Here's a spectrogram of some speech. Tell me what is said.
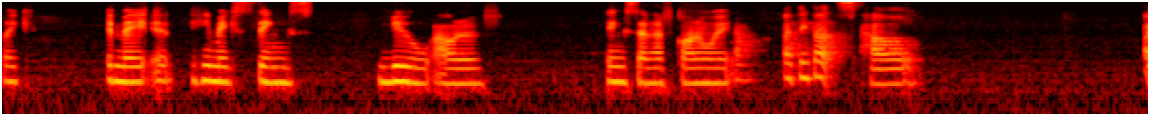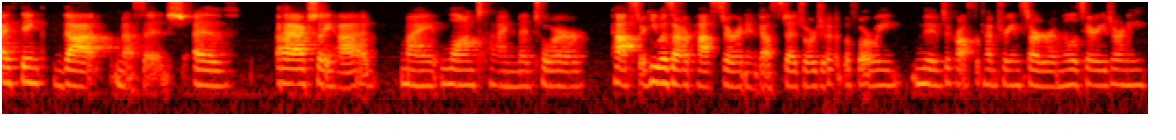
Like it may it he makes things new out of things that have gone away. Yeah. I think that's how I think that message of I actually had my longtime mentor pastor. He was our pastor in Augusta, Georgia, before we moved across the country and started our military journey.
